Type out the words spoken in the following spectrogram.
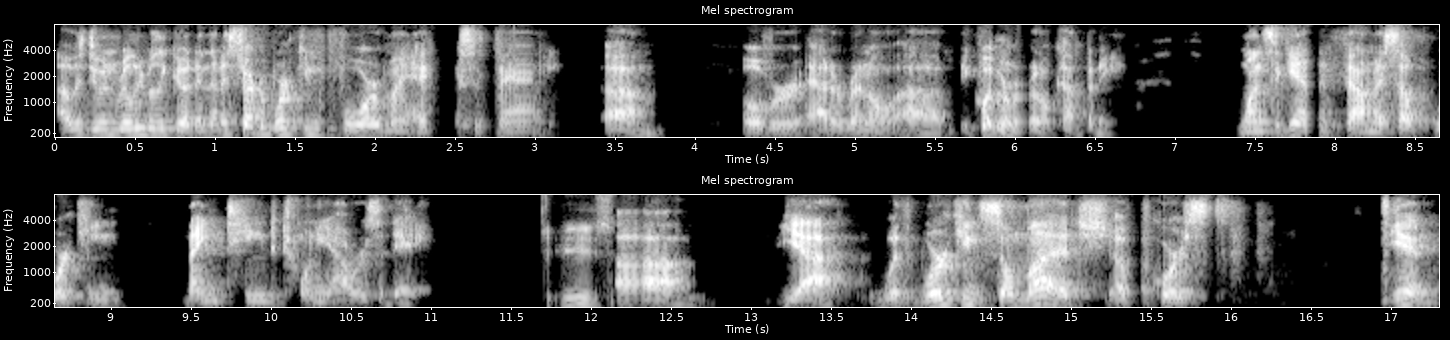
I was doing really, really good, and then I started working for my ex family um, over at a rental uh, equipment rental company. Once again, found myself working 19 to 20 hours a day. Jeez. Um, yeah, with working so much, of course, again,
